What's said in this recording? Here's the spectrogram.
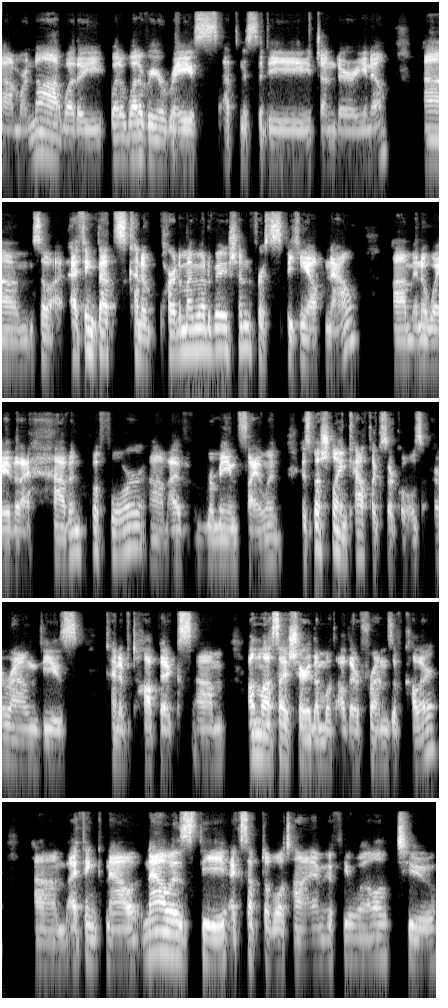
um, or not, whether you, whatever your race, ethnicity, gender, you know. Um, so I, I, think that's kind of part of my motivation for speaking up now um, in a way that I haven't before. Um, I've remained silent, especially in Catholic circles, around these kind of topics, um, unless I share them with other friends of color. I think now now is the acceptable time, if you will, to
